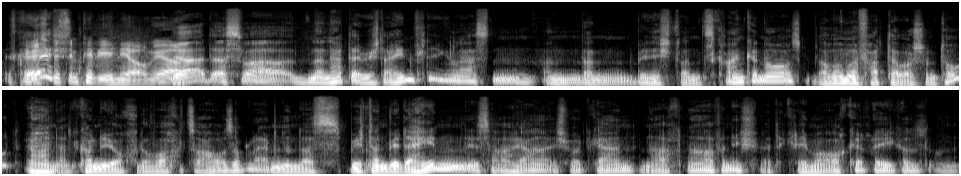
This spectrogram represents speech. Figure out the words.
Das kriege ich ein bisschen Pippi in die Augen, ja. Ja, das war, dann hat er mich dahin fliegen lassen und dann bin ich dann ins Krankenhaus. Da war mein Vater aber schon tot. Ja, und dann konnte ich auch eine Woche zu Hause bleiben und das bin ich dann wieder hin. Ich sage, ja, ich würde gern nach Norvenich, das kriegen wir auch geregelt und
